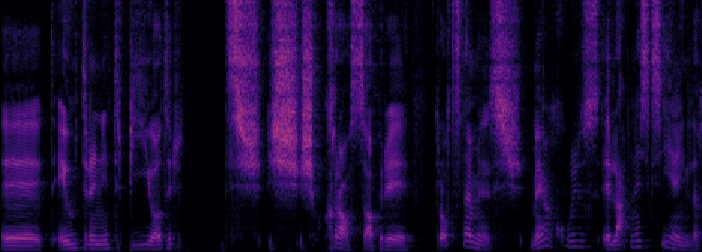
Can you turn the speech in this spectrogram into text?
äh, die Eltern nicht dabei, oder? Das ist, ist, ist schon krass, aber äh, trotzdem, es war ein mega cooles Erlebnis gewesen, eigentlich.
